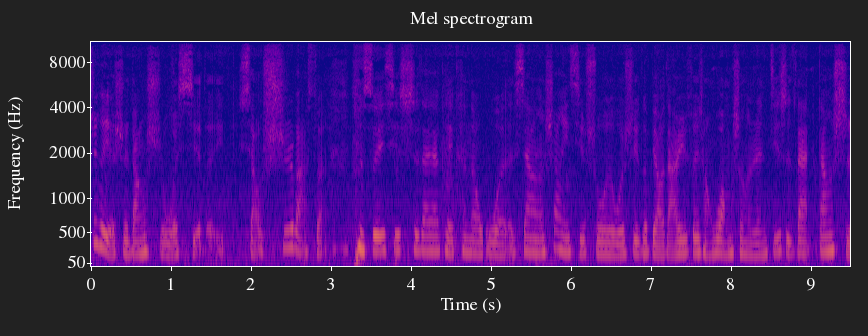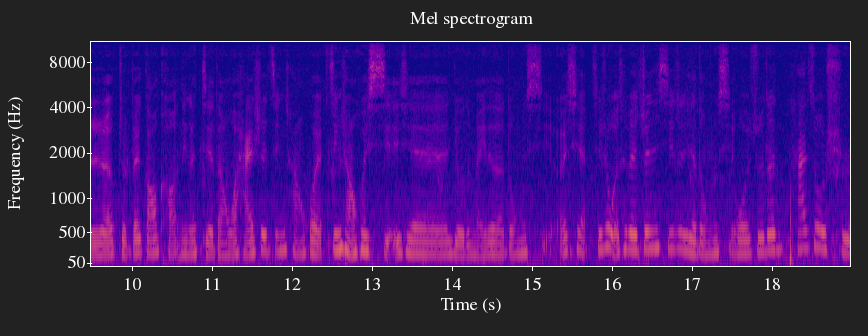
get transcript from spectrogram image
这个也是当时我写的一小诗吧，算。所以其实大家可以看到，我像上一期说的，我是一个表达欲非常旺盛的人。即使在当时准备高考那个阶段，我还是经常会经常会写一些有的没的东西。而且，其实我特别珍惜这些东西，我觉得它就是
